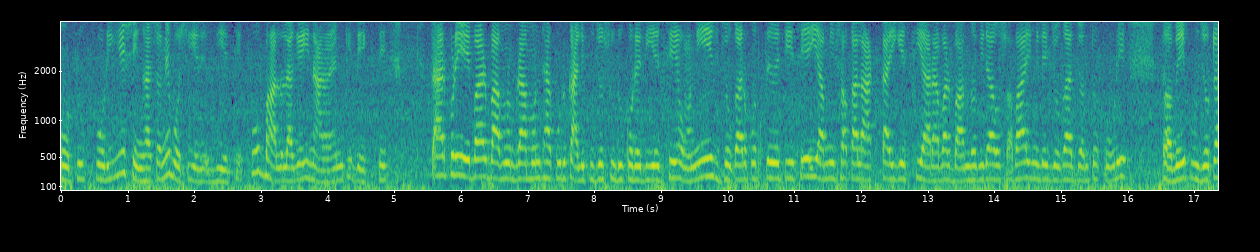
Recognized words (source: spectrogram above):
মোটুক পরিয়ে, সিংহাসনে বসিয়ে দিয়েছে। খুব ভালো লাগে এই নারায়ণকে দেখতে। তারপরে এবার ব্রাহ্মণ ঠাকুর কালী পুজো শুরু করে দিয়েছে। অনেক জোগাড় করতে হয়েছে। সেই আমি সকাল আটটায় গেছি আর আবার বান্ধবীরাও সবাই মিলে জোগাড় যন্ত্র করে তবে পুজোটা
